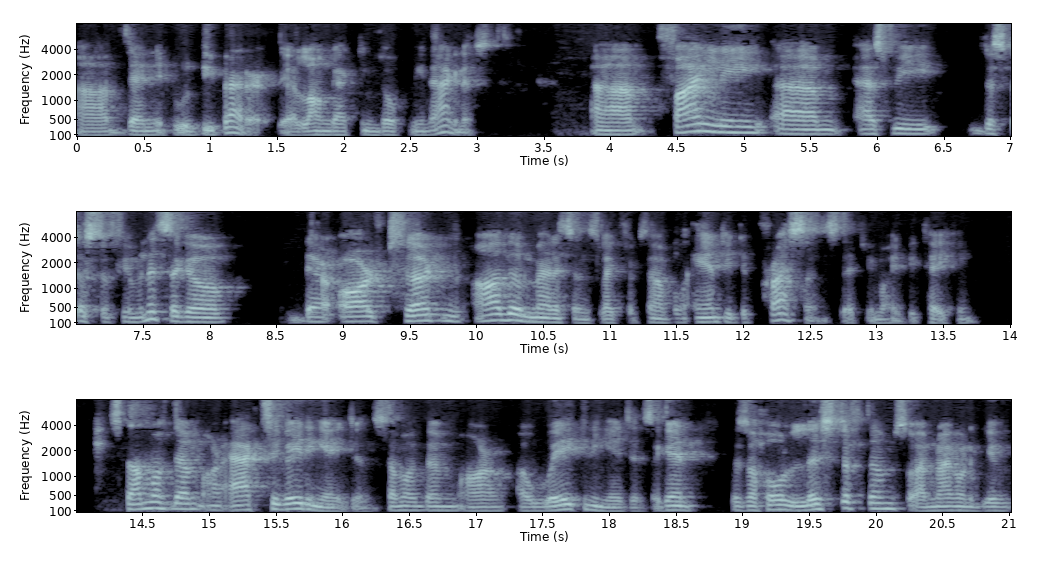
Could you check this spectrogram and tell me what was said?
uh, then it would be better. They are long-acting dopamine agonists. Um, finally, um, as we discussed a few minutes ago, there are certain other medicines, like for example, antidepressants that you might be taking some of them are activating agents, some of them are awakening agents. Again, there's a whole list of them, so I'm not going to give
